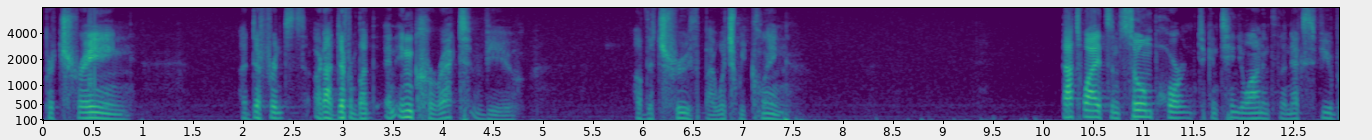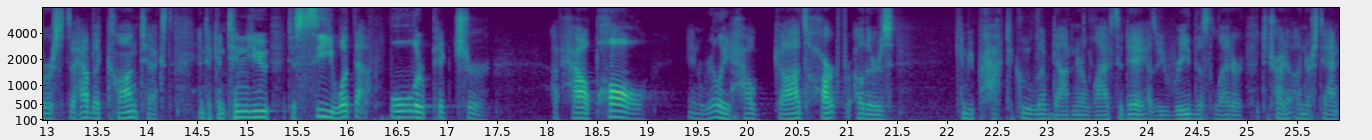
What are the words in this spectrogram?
portraying a different, or not different, but an incorrect view of the truth by which we cling? That's why it's so important to continue on into the next few verses, to have the context and to continue to see what that fuller picture of how Paul and really how God's heart for others can be practically lived out in our lives today as we read this letter to try to understand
